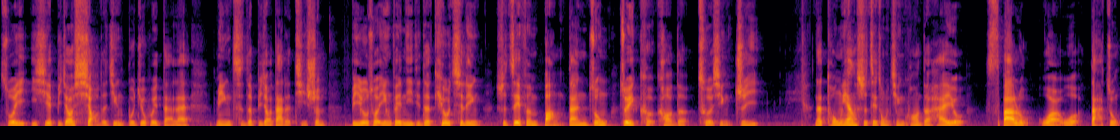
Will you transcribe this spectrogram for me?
所以一些比较小的进步就会带来名次的比较大的提升。比如说，英菲尼迪的 Q70 是这份榜单中最可靠的车型之一。那同样是这种情况的还有斯巴鲁、沃尔沃、大众，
